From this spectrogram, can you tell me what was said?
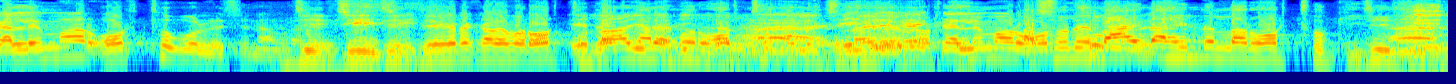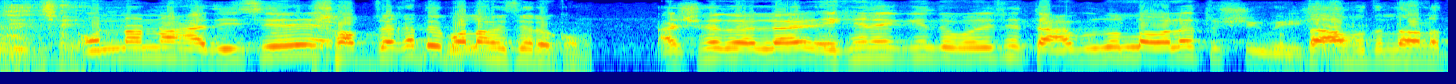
কালেমার অর্থ বলেছেন আল্লাহ। জি জি, জি জি। জি যেখানে কালেমার অর্থ লা ইলাহা অর্থ ইল্লাল্লাহ। এই জায়গায় কালেমার অর্থ আসলে লা ইলাহা ইল্লাল্লাহর অর্থ কি? জি জি জি জি। অন্যান্য হাদিসে সব জায়গাতে বলা হয়েছে এরকম। আশহাদু আল্লাহ এখানে কিন্তু বলেছে তাবুদুল্লাহ ওয়ালা তুশরিক বিহি তা আবুদুল্লাহ আল্লাহ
